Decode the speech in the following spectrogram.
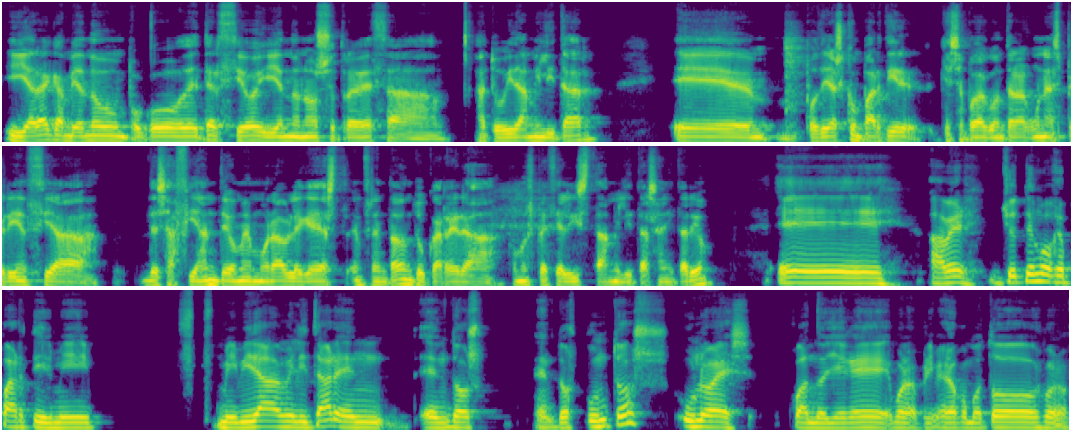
y, ahora cambiando un poco de tercio y yéndonos otra vez a, a tu vida militar, eh, ¿podrías compartir que se pueda contar alguna experiencia desafiante o memorable que hayas enfrentado en tu carrera como especialista militar sanitario? Eh, a ver, yo tengo que partir mi, vida militar en, dos, en dos puntos. Uno es cuando llegué, bueno, primero como todos, bueno,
